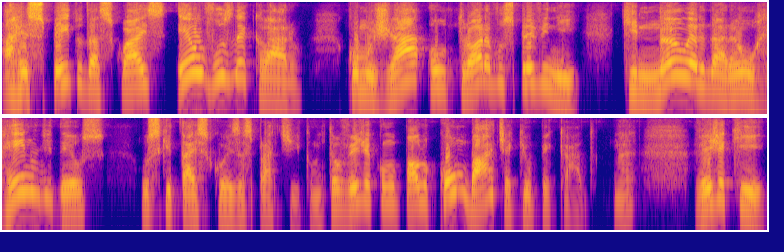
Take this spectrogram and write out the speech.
a respeito das quais eu vos declaro, como já outrora vos preveni, que não herdarão o reino de Deus os que tais coisas praticam. Então veja como Paulo combate aqui o pecado. Né? Veja que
